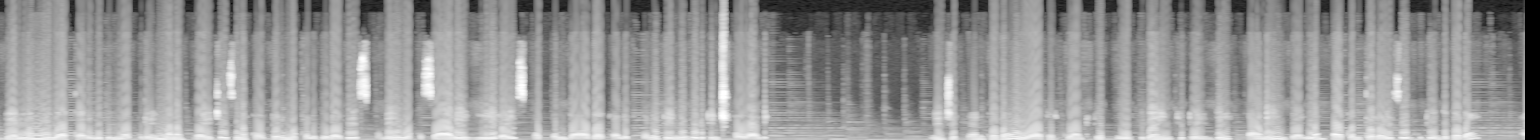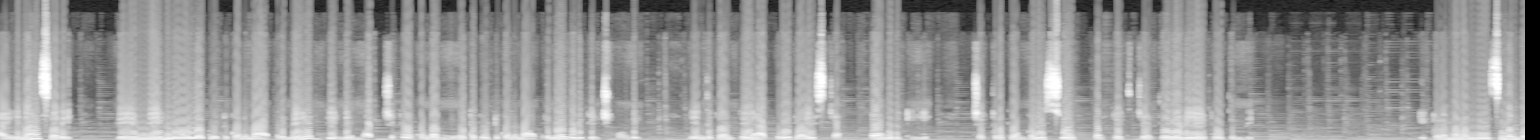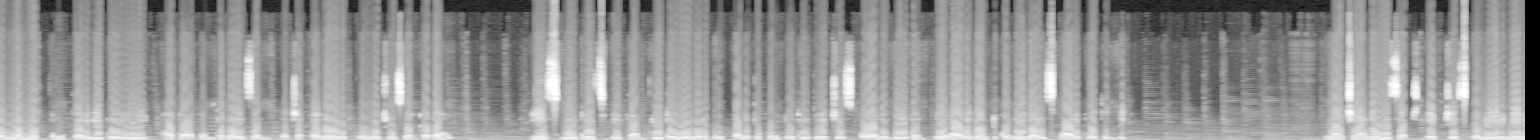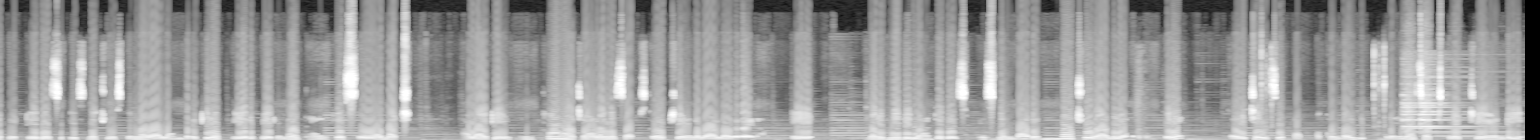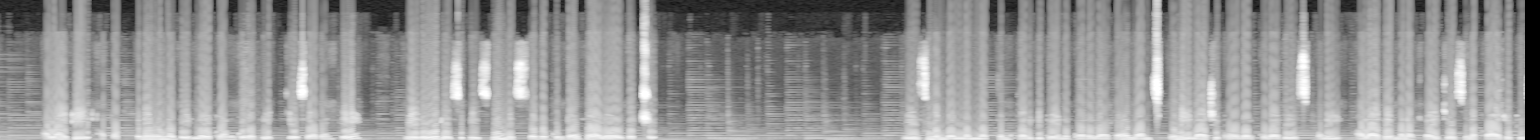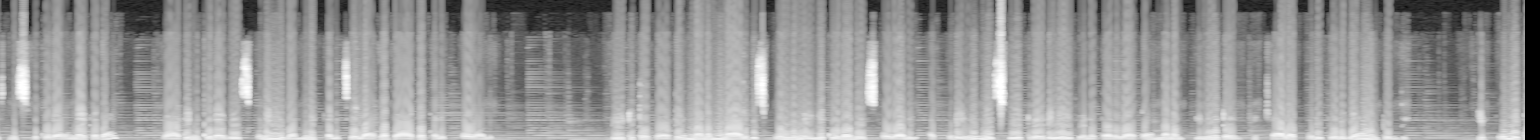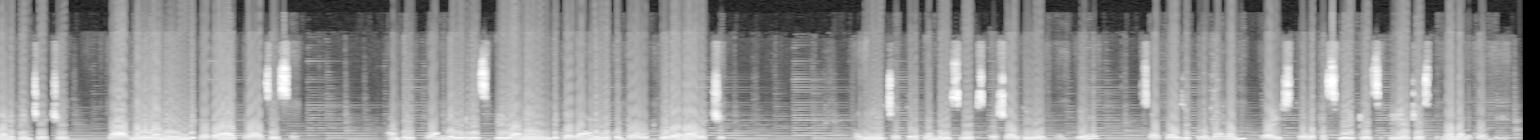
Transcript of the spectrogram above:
బెల్లం ఇలా కరుగుతున్నప్పుడే మనం ఫ్రై చేసిన కొబ్బరి ముక్కలు కూడా వేసుకొని ఒకసారి ఈ రైస్ మొత్తం బాగా కలుపుకొని దీన్ని ఉడికించుకోవాలి. నేను చెప్పాను కదా వాటర్ క్వాంటిటీ పూర్తిగా ఇంకిపోయింది కానీ బెల్లం పాకంతో రైస్ ఉడుకుతుంది కదా. అయినా సరే ఫ్లేమ్ని లోలో పెట్టుకొని మాత్రమే దీన్ని మర్చిపోకుండా మూత పెట్టుకొని మాత్రమే ఉడికించుకోండి. ఎందుకంటే అప్పుడు రైస్ చక్కగా ఉడికి చక్కెర పొంగలి సూపర్ టెక్స్చర్తో రెడీ అయిపోతుంది. ఇక్కడ మనం వేసిన బెల్లం మొత్తం కరిగిపోయి ఆ పాకంతో రైస్ ఎంత చక్కగా ఉడుకుతుందో చూసారు కదా? ఈ స్వీట్ రెసిపీ కంప్లీట్ అయ్యే వరకు కలుపుకుంటూ ప్రిపేర్ చేసుకోవాలి లేదంటే అడుగంటుకొని రైస్ మాడిపోతుంది. నా ఛానల్ని సబ్స్క్రైబ్ చేసుకొని నేను పెట్టే రెసిపీస్ని చూస్తున్న వాళ్ళందరికీ పేరు పేరున థ్యాంక్ యూ సో మచ్. అలాగే ఇంకా నా ఛానల్ని సబ్స్క్రైబ్ చేయని వాళ్ళు ఎవరైనా ఉంటే మరి మీరు ఇలాంటి రెసిపీస్ని మరెన్నో చూడాలి అనుకుంటే దయచేసి తప్పకుండా ఇప్పుడైనా సబ్స్క్రైబ్ చేయండి. అలాగే ఆ పక్కనే ఉన్న బెల్ ఐకాన్ కూడా క్లిక్ చేశారంటే మీరు రెసిపీస్ని మిస్ అవ్వకుండా ఫాలో అవ్వచ్చు. వేసిన బెల్లం మొత్తం కరిగిపోయిన తర్వాత వన్ స్పూన్ ఇలాచీ పౌడర్ కూడా వేసుకొని అలాగే మనం ఫ్రై చేసిన కాజు కిస్మిస్లు కూడా ఉన్నాయి కదా వాటిని కూడా వేసుకొని ఇవన్నీ కలిసేలాగా బాగా కలుపుకోవాలి. వీటితో పాటు మనం నాలుగు స్పూన్లు నెయ్యి కూడా వేసుకోవాలి. అప్పుడే ఈ స్వీట్ రెడీ అయిపోయిన తర్వాత మనం తినే టైంకి చాలా పొడి పొడిగా ఉంటుంది. ఇప్పుడు మీకు అనిపించవచ్చు నార్మల్గానే ఉంది కదా ప్రాసెస్. అంటే పొంగల్ రెసిపీ లానే ఉంది కదా అని మీకు డౌట్ కూడా రావచ్చు. మరి ఈ చక్కెర పొంగలి స్వీట్ స్పెషాలిటీ ఏంటంటే సపోజ్ ఇప్పుడు మనం రైస్తో ఒక స్వీట్ రెసిపీయే చేస్తున్నాం అనుకోండి.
